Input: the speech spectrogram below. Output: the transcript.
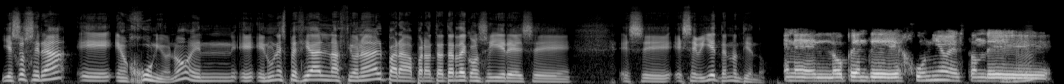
Y eso será eh, en junio, ¿no? En, un especial nacional para, tratar de conseguir ese, ese, ese, billete, no entiendo. En el Open de junio es donde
